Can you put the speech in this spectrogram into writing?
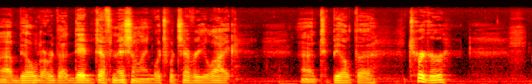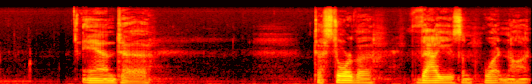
uh, build, or the data definition language, whichever you like, uh, to build the trigger and uh, to store the values and whatnot.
